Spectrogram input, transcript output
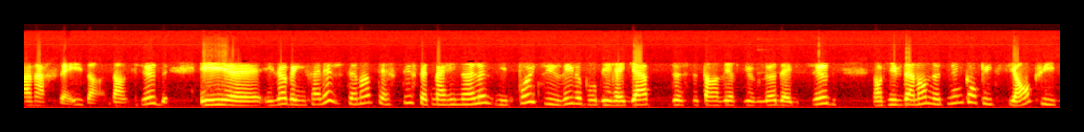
à Marseille, dans, dans le sud. Et, euh, et là, ben, il fallait justement tester cette marina-là qui n'est pas utilisée là, pour des régates de cette envergure-là d'habitude. Donc, évidemment, on a tenu une compétition, puis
